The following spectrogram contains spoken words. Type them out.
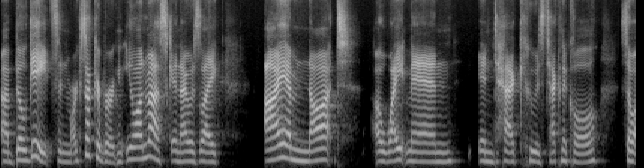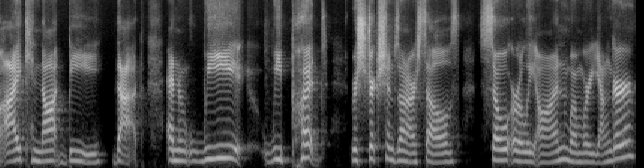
uh, bill gates and mark zuckerberg and elon musk. And i was like I am not a white man in tech who is technical, so I cannot be that. And we we put restrictions on ourselves so early on when we're younger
